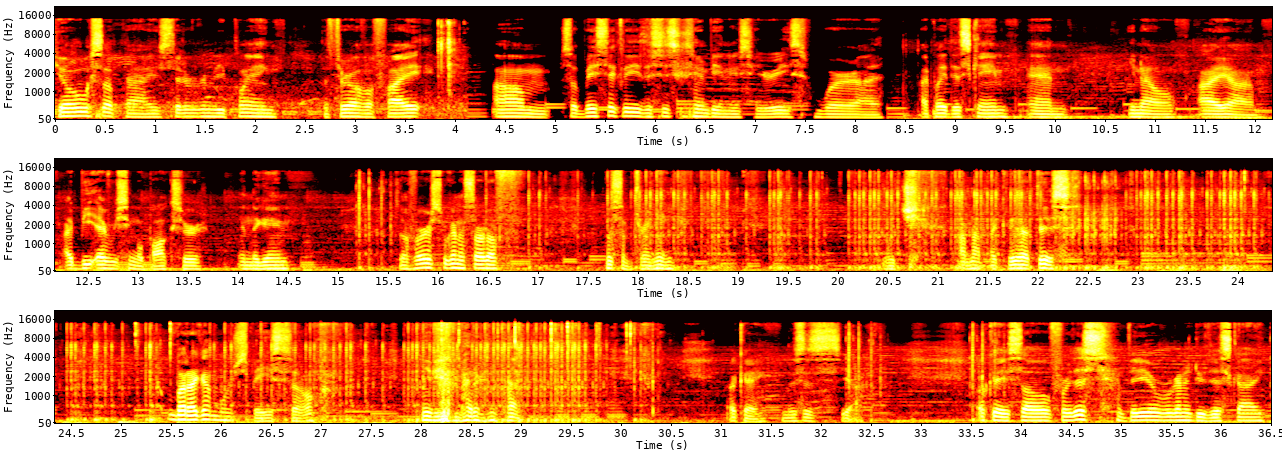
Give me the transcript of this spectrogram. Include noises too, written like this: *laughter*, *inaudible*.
Yo, what's up, guys? Today we're gonna be playing the thrill of a fight. Um, so basically, this is gonna be a new series where uh, I play this game, and you know, I um, I beat every single boxer in the game. So first, we're gonna start off with some training, which I'm not that good at this, but I got more space, so *laughs* maybe I'm better than that. Okay, this is, yeah. Okay, so for this video, we're gonna do this guy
